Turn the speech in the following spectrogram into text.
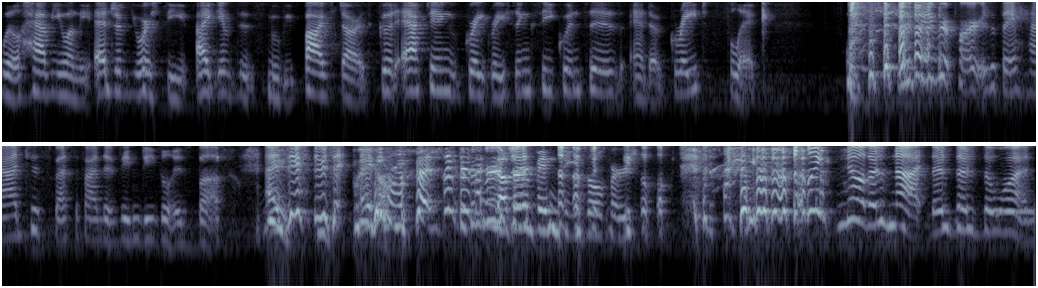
will have you on the edge of your seat. I give this movie five stars. Good acting, great racing sequences, and a great flick. my favorite part is that they had to specify that Vin Diesel is buff, as if there's a, As if there's another Vin Diesel version. like, no, there's not. There's there's the one.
